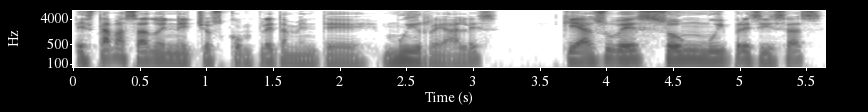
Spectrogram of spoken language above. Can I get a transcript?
está basado en hechos completamente muy reales, que a su vez son muy precisas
